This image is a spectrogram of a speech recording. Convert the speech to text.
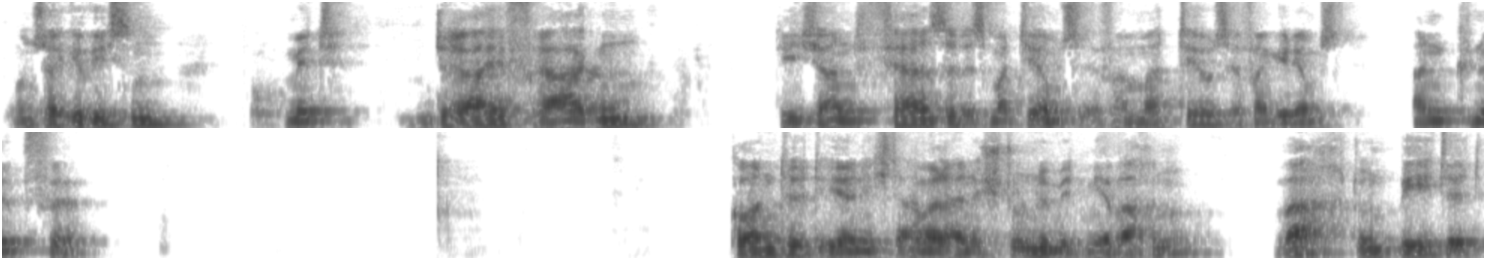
unser Gewissen mit drei Fragen, die ich an Verse des Matthäus-Evangeliums anknüpfe. Konntet ihr nicht einmal eine Stunde mit mir wachen? Wacht und betet,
